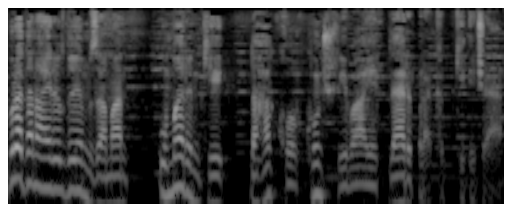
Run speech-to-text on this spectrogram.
Buradan ayrıldığım zaman umarım ki daha korkunç rivayetler bırakıp gideceğim.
